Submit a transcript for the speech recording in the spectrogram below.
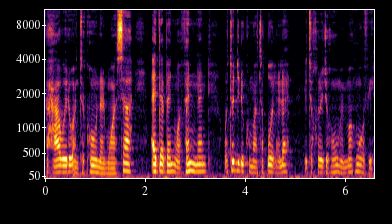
فحاولوا أن تكون المواساة أدبا وفنا وتدركوا ما تقول له. لتخرجه مما هو فيه.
